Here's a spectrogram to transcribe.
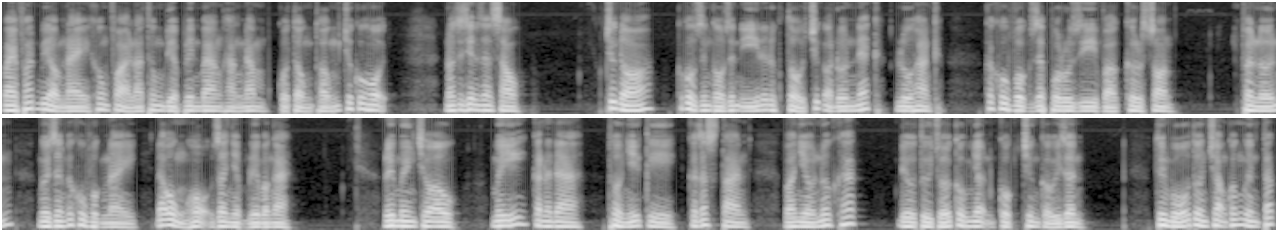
bài phát biểu này không phải là thông điệp liên bang hàng năm của Tổng thống trước Quốc hội. Nó sẽ diễn ra sau. Trước đó, các cuộc trưng cầu dân Ý đã được tổ chức ở Donetsk, Luhansk, các khu vực Zaporozhye và Kherson. Phần lớn, người dân các khu vực này đã ủng hộ gia nhập Liên bang Nga. Liên minh châu Âu, Mỹ, Canada, Thổ Nhĩ Kỳ, Kazakhstan và nhiều nước khác đều từ chối công nhận cuộc trưng cầu ý dân, tuyên bố tôn trọng các nguyên tắc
